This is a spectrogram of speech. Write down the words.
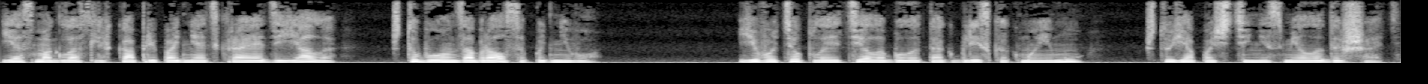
я смогла слегка приподнять край одеяла, чтобы он забрался под него. Его теплое тело было так близко к моему, что я почти не смела дышать.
